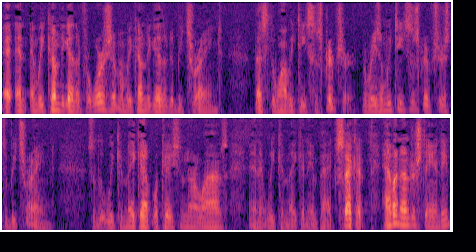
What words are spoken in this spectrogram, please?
And, and, and we come together for worship and we come together to be trained. That's the why we teach the scripture. The reason we teach the scripture is to be trained so that we can make application in our lives and that we can make an impact. Second, have an understanding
